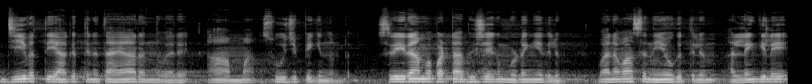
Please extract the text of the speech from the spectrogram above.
ജീവത്യാഗത്തിന് തയ്യാറെന്ന് വരെ ആ അമ്മ സൂചിപ്പിക്കുന്നുണ്ട്. ശ്രീരാമ പട്ടാഭിഷേകം മുടങ്ങിയതിലും വനവാസ നിയോഗത്തിലും അല്ലെങ്കിലേ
